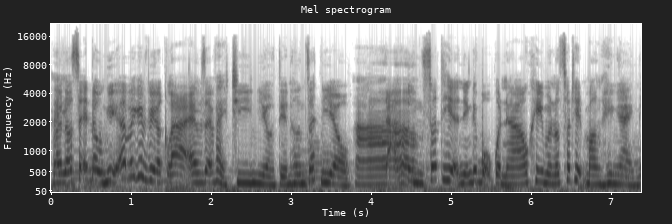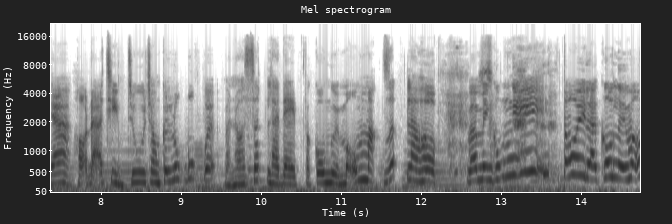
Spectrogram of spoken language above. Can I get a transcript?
Và Thế- nó sẽ đồng nghĩa với cái việc là em sẽ phải chi nhiều tiền hơn rất nhiều. À. Đã từng xuất hiện những cái bộ quần áo khi mà nó xuất hiện bằng hình ảnh nha họ đã chỉn chu trong cái lookbook ấy và nó rất là đẹp và cô người mẫu mặc rất là hợp. Và mình cũng nghĩ tôi là cô người mẫu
